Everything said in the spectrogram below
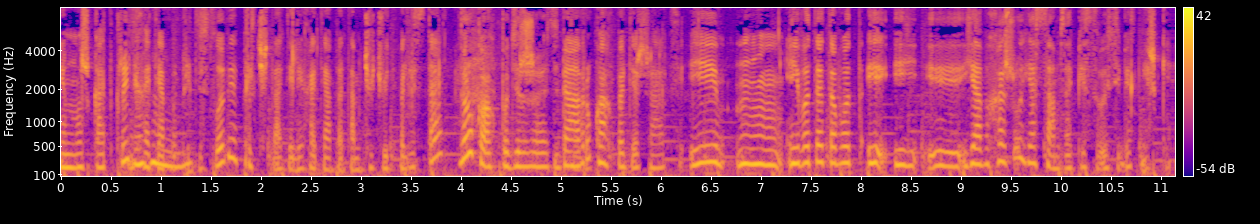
немножко открыть, хотя бы предисловие прочитать или хотя бы там чуть-чуть полистать, В руках подержать. да, в руках подержать. И, и вот это вот, и, и- и я выхожу, я сам записываю себе книжки.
